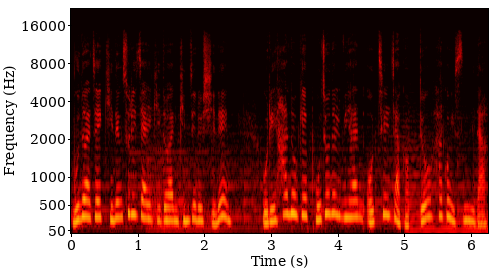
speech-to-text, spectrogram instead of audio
문화재 기능 수리자이기도 한 김진우 씨는 우리 한옥의 보존을 위한 오칠 작업도 하고 있습니다.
